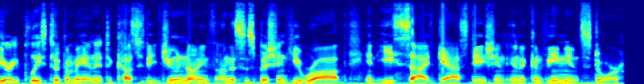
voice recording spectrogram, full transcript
Erie police took a man into custody June 9th on the suspicion he robbed an East Side gas station in a convenience store.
